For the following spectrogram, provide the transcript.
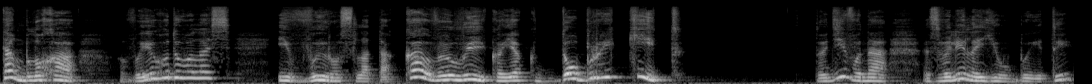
Там блоха вигодувалась і виросла така велика, як добрий кіт. Тоді вона звеліла її вбити,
